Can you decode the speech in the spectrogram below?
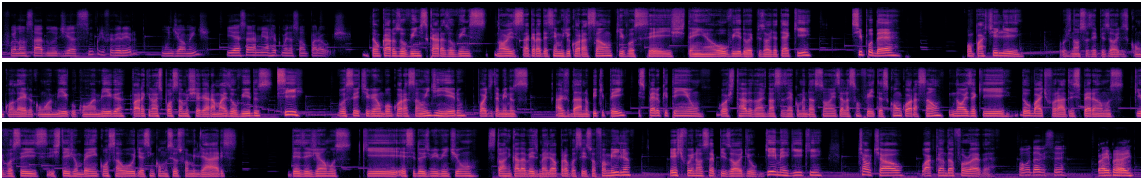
Foi lançado no dia 5 de fevereiro, mundialmente. E essa é a minha recomendação para hoje. Então, caros ouvintes, caras ouvintes, nós agradecemos de coração que vocês tenham ouvido o episódio até aqui. Se puder, compartilhe os nossos episódios com um colega, com um amigo, com uma amiga, para que nós possamos chegar a mais ouvidos. Se você tiver um bom coração e dinheiro, pode também nos ajudar no PicPay. Espero que tenham gostado das nossas recomendações, elas são feitas com coração. Nós aqui do Bate Furado esperamos que vocês estejam bem, com saúde, assim como seus familiares. Desejamos que esse 2021 se torne cada vez melhor para você e sua família. Este foi nosso episódio Gamer Geek. Tchau, tchau. Wakanda Forever. Como deve ser. Bye, bye.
